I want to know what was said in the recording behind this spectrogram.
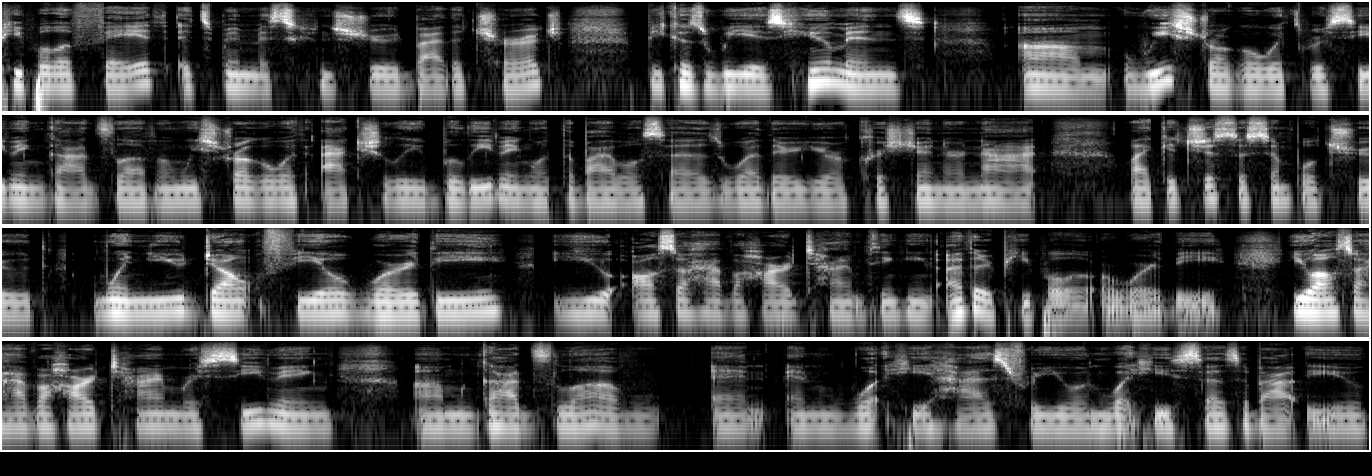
people of faith. It's been misconstrued by the church because we as humans um, we struggle with receiving God's love and we struggle with actually believing what the Bible says, whether you're a Christian or not. Like, it's just a simple truth. When you don't feel worthy, you also have a hard time thinking other people are worthy. You also have a hard time receiving um, God's love and and what he has for you and what he says about you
